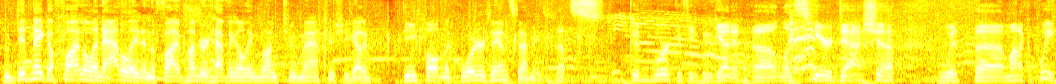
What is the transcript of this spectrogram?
who did make a final in Adelaide in the 500, having only won two matches. She got a default in the quarters and semis. That's good work if you can get it. Uh, let's hear Dasha with uh, Monica Puig.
